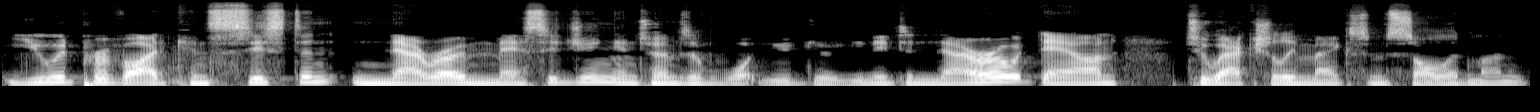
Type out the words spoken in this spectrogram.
you would provide consistent narrow messaging in terms of what you do. You need to narrow it down to actually make some solid money.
